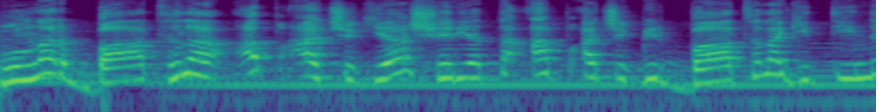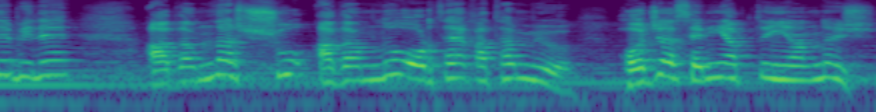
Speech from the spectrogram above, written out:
bunlar batıla ap açık ya şeriatta ap açık bir batıla gittiğinde bile adamlar şu adamlığı ortaya katamıyor. Hoca senin yaptığın yanlış.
